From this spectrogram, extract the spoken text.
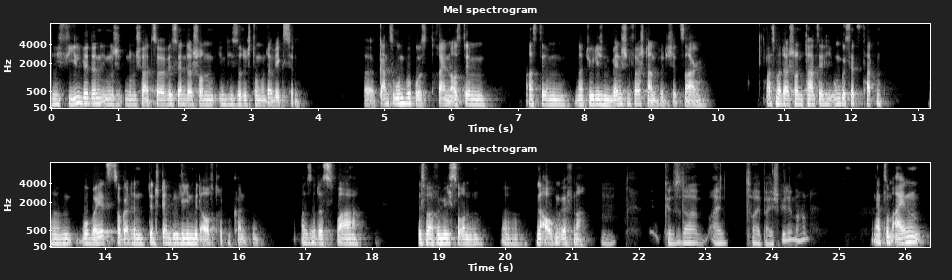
wie viel wir denn in, in einem Shared Service Center schon in diese Richtung unterwegs sind. Äh, ganz unbewusst, rein aus dem, aus dem natürlichen Menschenverstand, würde ich jetzt sagen. Was wir da schon tatsächlich umgesetzt hatten, ähm, wo wir jetzt sogar den, den Stempel Lean mit aufdrücken könnten. Also das war, das war für mich so ein, äh, ein Augenöffner. Mhm. Können Sie da ein, zwei Beispiele machen? Ja, zum einen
